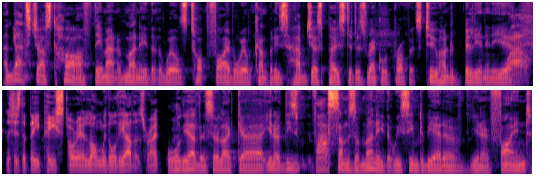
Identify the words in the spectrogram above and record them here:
and that's just half the amount of money that the world's top five oil companies have just posted as record profits, 200 billion in a year. Wow, this is the BP story along with all the others, right? All the others. So, like uh, you know, these vast sums of money that we seem to be able to you know find,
